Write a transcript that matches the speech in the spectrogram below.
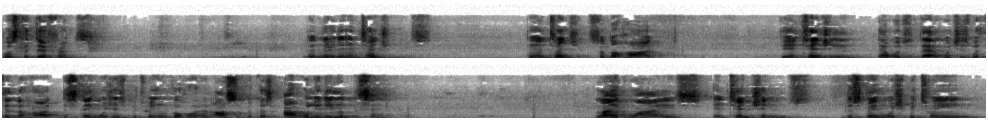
What's the difference? The need, the intentions. The intention. So the heart, the intention that which, that which is within the heart distinguishes between dhuhr and asr because outwardly they look the same. Likewise, intentions distinguish between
